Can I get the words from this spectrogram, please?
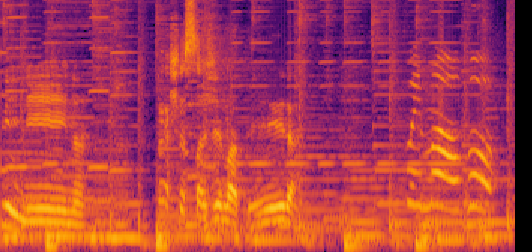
Menina, fecha essa geladeira. Foi mal, vô.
